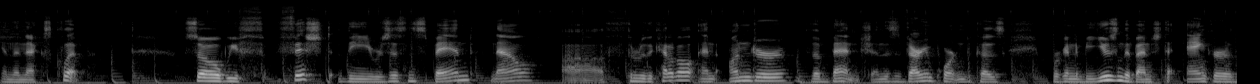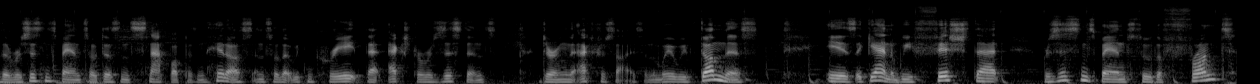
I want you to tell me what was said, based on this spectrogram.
in the next clip. So we've fished the resistance band now uh, through the kettlebell and under the bench. And this is very important because we're going to be using the bench to anchor the resistance band so it doesn't snap up and hit us and so that we can create that extra resistance during the exercise. And the way we've done this is, again, we fish that resistance band through the front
